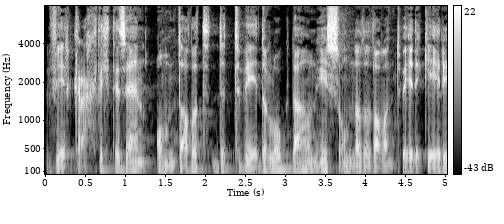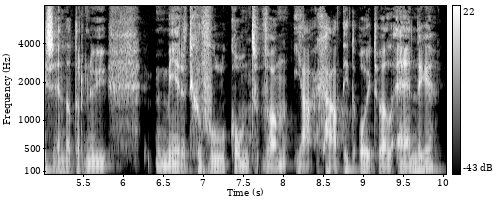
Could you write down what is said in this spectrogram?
veerkrachtig te zijn omdat het de tweede lockdown is, omdat het al een tweede keer is en dat er nu meer het gevoel komt van, ja, gaat dit ooit wel eindigen?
